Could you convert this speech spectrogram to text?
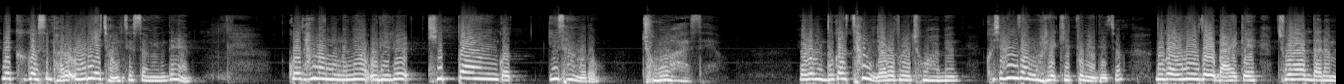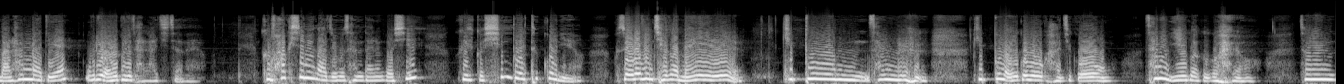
근데 그것은 바로 우리의 정체성인데 곧 하나님은요 우리를 기뻐하는 것 이상으로 좋아하세요. 여러분 누가 참 여러분을 좋아하면 그것이 항상 우리의 기쁨이 되죠. 누가 오늘도 나에게 좋아한다는 말 한마디에 우리 얼굴이 달라지잖아요. 그 확신을 가지고 산다는 것이 그게 그 신부의 특권이에요. 그래서 여러분 제가 매일 기쁜 삶을 기쁜 얼굴을 가지고 사는 이유가 그거예요. 저는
